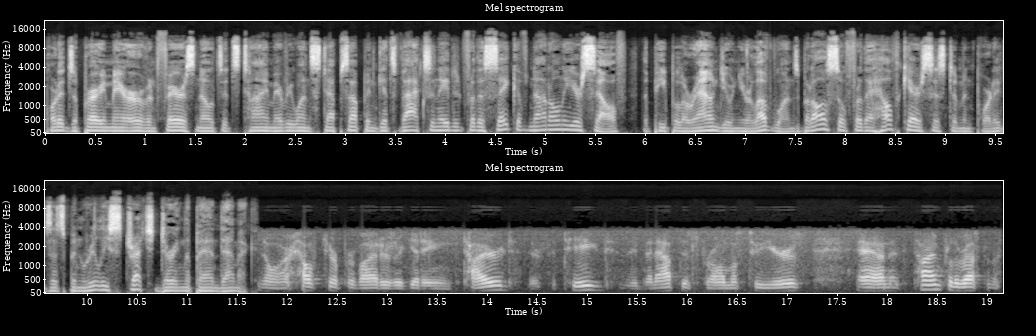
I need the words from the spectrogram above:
Portage Prairie Mayor Irvine Ferris notes it's time everyone steps up and gets vaccinated for the sake of not only yourself, the people around you, and your loved ones, but also for the healthcare system in Portage that's been really stretched during the pandemic. You know, our healthcare providers are getting tired, they're fatigued, they've been at this for almost two years and it's time for the rest of us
